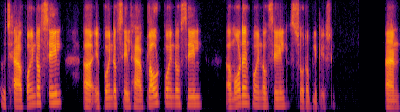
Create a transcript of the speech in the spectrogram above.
which have point of sale, uh, a point of sale have cloud point of sale, a modern point of sale, store application and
